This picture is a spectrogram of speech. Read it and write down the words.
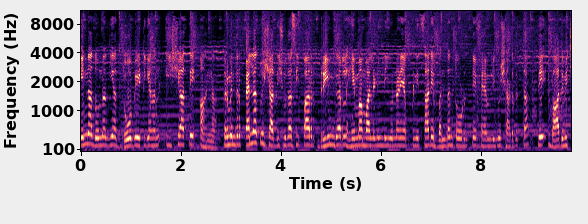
ਇਹਨਾਂ ਦੋਨਾਂ ਦੀਆਂ ਦੋ ਬੇਟੀਆਂ ਹਨ, ਈਸ਼ਾ ਤੇ ਆਹਨਾ। ਧਰਮਿੰਦਰ ਪਹਿਲਾਂ ਤੋਂ ਹੀ ਸ਼ਾਦੀशुदा ਸੀ, ਪਰ ਡ੍ਰੀਮ ਗਰਲ ਹੇਮਾ ਮਾਲਿਨੀ ਲਈ ਉਹਨਾਂ ਨੇ ਆਪਣੇ ਸਾਰੇ ਬੰਧਨ ਤੋੜ ਦਿੱਤੇ ਫੈਮਿਲੀ ਨੂੰ ਛੱਡ ਦਿੱਤਾ ਤੇ ਬਾਅਦ ਵਿੱਚ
